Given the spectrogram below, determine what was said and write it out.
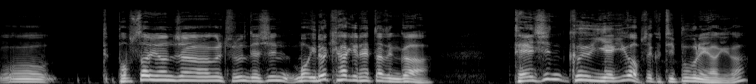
어, 법사위원장을 주는 대신 뭐 이렇게 하기로 했다든가 대신 그 이야기가 없어요. 그 뒷부분의 이야기가.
